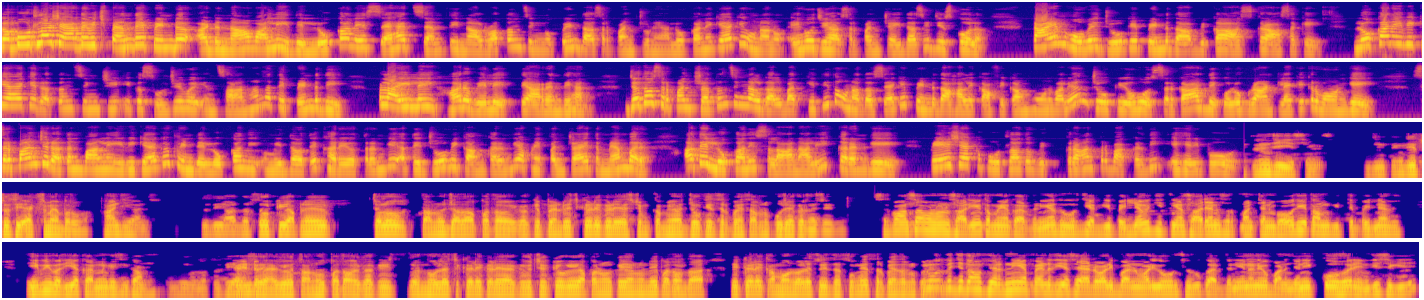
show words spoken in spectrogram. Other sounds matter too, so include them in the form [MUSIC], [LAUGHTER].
ਕਪੂਰਥਲਾ ਸ਼ਹਿਰ ਦੇ ਵਿੱਚ ਪੈਂਦੇ ਪਿੰਡ ਅਡਨਾਵਾਲੀ ਦੇ ਲੋਕਾਂ ਨੇ ਸਹਿਤ ਸਹਿਮਤੀ ਨਾਲ ਰਤਨ ਸਿੰਘ ਨੂੰ ਪਿੰਡ ਦਾ ਸਰਪੰਚ ਚੁਣਿਆ। ਲੋਕਾਂ ਨੇ ਕਿਹਾ ਕਿ ਉਹਨਾਂ ਨੂੰ ਇਹੋ ਜਿਹਾ ਸਰਪੰਚ ਚਾਹੀਦਾ ਸੀ ਜਿਸ ਕੋਲ ਟਾਈਮ ਹੋਵੇ ਜੋ ਕਿ ਪਿੰਡ ਦਾ ਵਿਕਾਸ ਕਰਾ ਸਕੇ। ਲੋਕਾਂ ਨੇ ਵੀ ਕਿਹਾ ਹੈ ਕਿ ਰਤਨ ਸਿੰਘ ਜੀ ਇੱਕ ਸੁਲਝੇ ਹੋਏ ਇਨਸਾਨ ਹਨ ਅਤੇ ਪਿੰਡ ਦੀ ਭਲਾਈ ਲਈ ਹਰ ਵੇਲੇ ਤਿਆਰ ਰਹਿੰਦੇ ਹਨ। ਜਦੋਂ ਸਰਪੰਚ ਰਤਨ ਸਿੰਘ ਨਾਲ ਗੱਲਬਾਤ ਕੀਤੀ ਤਾਂ ਉਹਨਾਂ ਦੱਸਿਆ ਕਿ ਪਿੰਡ ਦਾ ਹਾਲੇ ਕਾਫੀ ਕੰਮ ਹੋਣ ਵਾਲੇ ਹਨ ਜੋ ਕਿ ਉਹ ਸਰਕਾਰ ਦੇ ਕੋਲੋਂ ਗ੍ਰਾਂਟ ਲੈ ਕੇ ਕਰਵਾਉਣਗੇ। ਸਰਪੰਚ ਰਤਨਪਾਲ ਨੇ ਇਹ ਵੀ ਕਿਹਾ ਕਿ ਪਿੰਡ ਦੇ ਲੋਕਾਂ ਦੀ ਉਮੀਦਾਂ ਉਤੇ ਖਰੇ ਉਤਰਨਗੇ ਅਤੇ ਜੋ ਵੀ ਕੰਮ ਕਰਨਗੇ ਆਪਣੇ ਪੰਚਾਇਤ ਮੈਂਬਰ ਅਤੇ ਲੋਕਾਂ ਦੀ ਸਲਾਹ ਨਾਲ ਹੀ ਕਰਨਗੇ। ਪੇਸ਼ ਹੈ ਕਪੂਰਥਲਾ ਤੋਂ ਵਿਕਰਾਂਤ ਪ੍ਰਭਾਕਰ ਦੀ ਇਹ ਰਿਪੋਰਟ। ਰਣਜੀਤ ਸਿੰਘ ਜੀਤ ਸਿੰਘ ਜੀ ਤੁਸੀਂ ਐਕਸ ਮੈਂਬਰ ਹੋ। ਹਾਂਜੀ ਹਾਂਜੀ। ਤੁਸੀਂ ਆਹ ਦੱਸੋ ਕਿ ਆਪਣੇ ਚਲੋ ਤੁਹਾਨੂੰ ਜ਼ਿਆਦਾ ਪਤਾ ਹੋਏਗਾ ਕਿ ਪਿੰਡ ਵਿੱਚ ਕਿਹੜੇ ਕਿਹੜੇ ਇਸ ਟਾਈਮ ਕਮੀਆਂ ਜੋ ਕਿ ਸਰਪੰਚ ਸਾਹਿਬ ਨੂੰ ਪੂਰੀਆਂ ਕਰਨੀਆਂ ਚਾਹੀਦੀਆਂ। ਸਰਪੰਚ ਸਾਹਿਬ ਉਹਨਾਂ ਨੇ ਸਾਰੀਆਂ ਕਮੀਆਂ ਕਰ ਦੇਣੀਆਂ ਦੂਰ ਜੀ ਅੱਗੇ ਪਹਿਲਾਂ ਵੀ ਕੀਤੀਆਂ ਸਾਰਿਆਂ ਨੇ ਸਰਪੰਚਾਂ ਨੇ ਬਹੁਤ ਵਧੀਆ ਕੰਮ ਕੀਤੇ ਪਹਿਲਾਂ ਵੀ। ਇਹ ਵੀ ਵਧੀਆ ਕਰਨਗੇ ਜੀ ਕੰਮ। ਤੁਸੀਂ ਐਕਸ ਹੈਗੇ ਹੋ ਤੁਹਾਨੂੰ ਪਤਾ ਹੋਏਗਾ ਕਿ ਨੌਲੇਜ ਕਿਹੜੇ ਕਿਹੜੇ ਹੈ ਕੁਝ ਕਿਉਂਕਿ ਆਪਾਂ ਨੂੰ ਕਈਆਂ ਨੂੰ ਨਹੀਂ ਪਤਾ ਹੁੰਦਾ ਕਿ ਕਿਹੜੇ ਕੰਮ ਹੋਣ ਵਾਲੇ ਤੁਸੀਂ ਦੱਸੋਗੇ ਸਰਪੰਚ ਨੂੰ ਉਹ ਕਿਹੜੇ ਤੇ ਜਦੋਂ ਫਿਰਨੀ ਆ ਪਿੰਡ ਦੀ ਸਾਈਡ ਵਾਲੀ ਬਣਨ ਵਾਲੀ ਉਹ ਹੁਣ ਸ਼ੁਰੂ ਕਰ ਦੇਣੀ ਇਹਨਾਂ ਨੇ ਉਹ ਬਣ ਜਾਣੀ ਇੱਕੋ ਹੋ ਰਹਿੰਦੀ ਸੀਗੀ। ਜੀ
